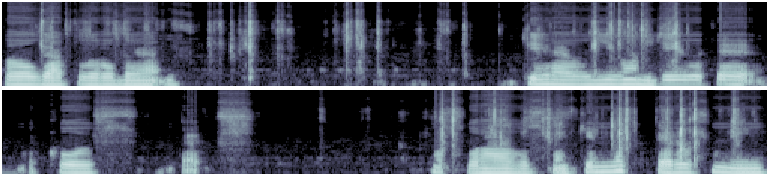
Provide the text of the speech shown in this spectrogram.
Curled up a little bit. Do whatever you want to do with it. Of course, that's that's what I was thinking. Looks better for me.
